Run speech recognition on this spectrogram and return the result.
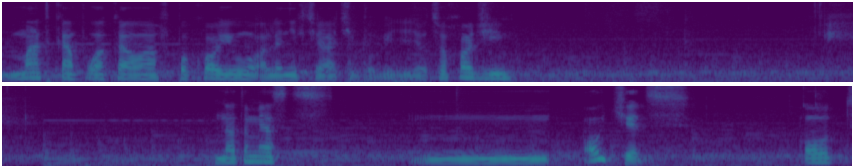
matka płakała w pokoju, ale nie chciała ci powiedzieć o co chodzi. Natomiast Mm, ojciec od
